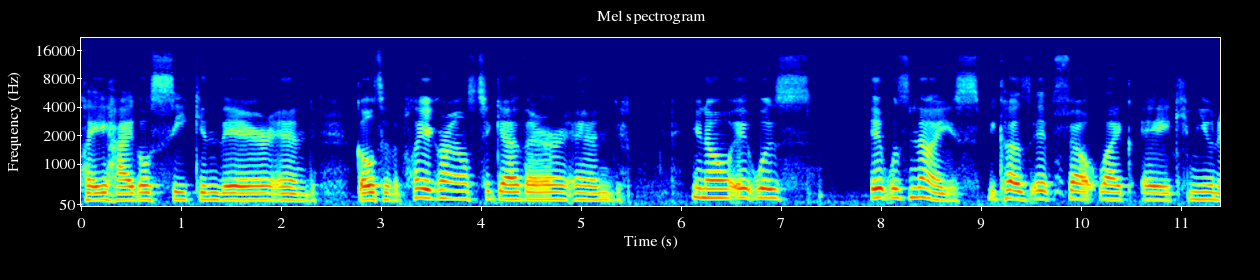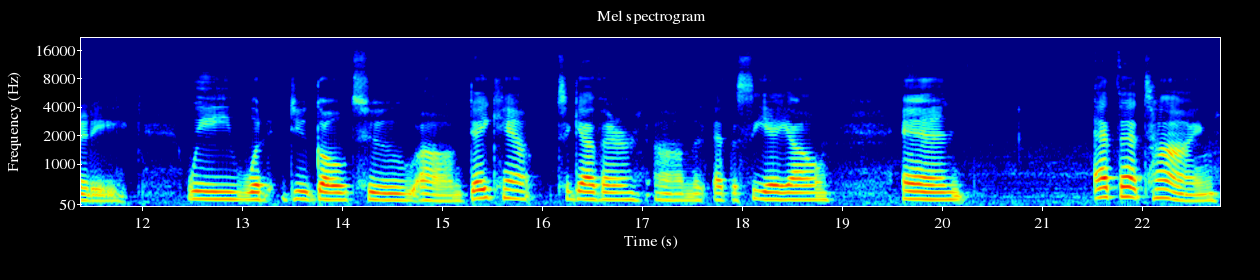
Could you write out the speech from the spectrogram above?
play hide go seek in there and go to the playgrounds together and you know it was it was nice because it felt like a community. We would do go to um, day camp together um, at the CAO, and at that time,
